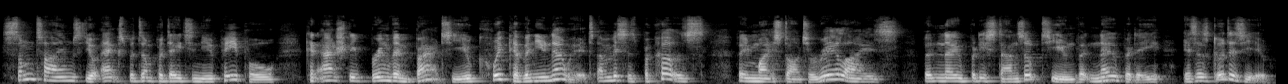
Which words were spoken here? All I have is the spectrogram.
sometimes your expert dumper dating new people can actually bring them back to you quicker than you know it. And this is because they might start to realize that nobody stands up to you, that nobody is as good as you.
